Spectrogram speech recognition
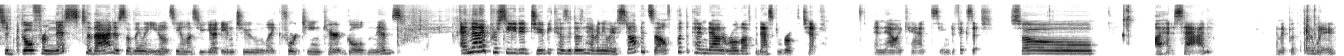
to go from this to that is something that you don't see unless you get into like 14 karat gold nibs. And then I proceeded to, because it doesn't have any way to stop itself, put the pen down, it rolled off the desk and broke the tip. And now I can't seem to fix it. So I had a sad and I put the pen away.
